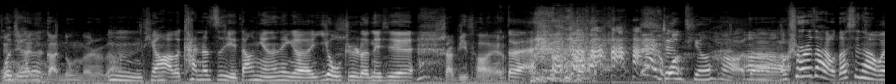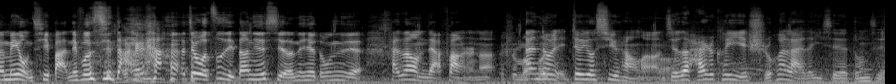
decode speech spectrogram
我觉得还挺感动的是吧？嗯挺好的，看着自己当年的那个幼稚的那些，傻逼操呀！对。那真挺好嗯，的我。说实在的，我到现在我也没勇气把那封信打开看，就我自己当年写的那些东西还在我们家放着呢是吗。但就就又续上了，觉得还是可以拾回来的一些东西。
